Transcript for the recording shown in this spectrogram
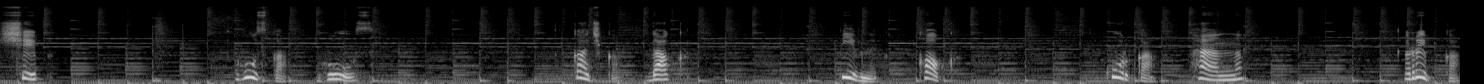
sheep, гуска goose, качка duck, півник cock, курка hen, рибка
